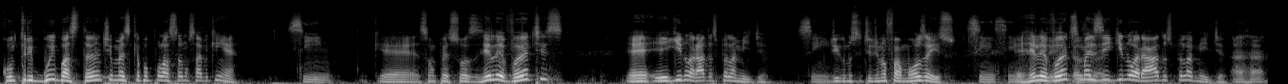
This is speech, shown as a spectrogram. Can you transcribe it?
contribui bastante, mas que a população não sabe quem é. Sim, Que é, são pessoas relevantes é, e ignoradas pela mídia. sim. Digo no sentido de não famoso é isso. Sim, sim. É, relevantes, mas ignorados pela mídia, Aham.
